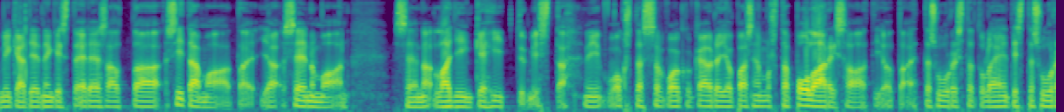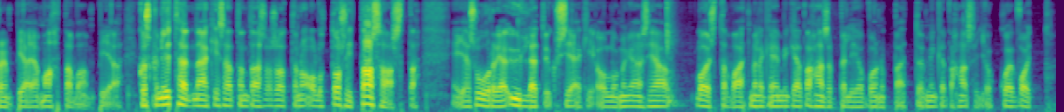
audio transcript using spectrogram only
mikä tietenkin sitten edesauttaa sitä maata ja sen maan sen lajin kehittymistä, niin onko tässä, voiko käydä jopa semmoista polarisaatiota, että suurista tulee entistä suurempia ja mahtavampia, koska nythän nämä kisat on taas osoittanut ollut tosi tasasta ja suuria yllätyksiäkin ollut, mikä on ihan loistavaa, että melkein mikä tahansa peli on voinut päättyä minkä tahansa joukkueen voittoon.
